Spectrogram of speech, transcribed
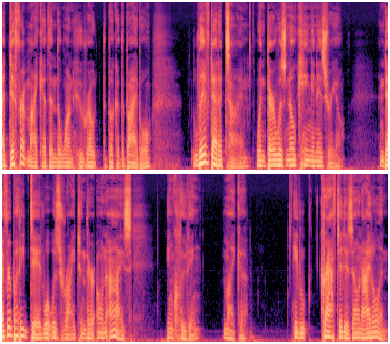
a different Micah than the one who wrote the book of the Bible, lived at a time when there was no king in Israel, and everybody did what was right in their own eyes, including Micah. He crafted his own idol and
